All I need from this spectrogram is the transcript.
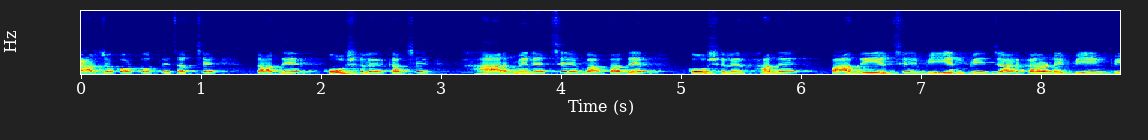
কার্যকর করতে চাচ্ছে তাদের কৌশলের কাছে হার মেনেছে বা তাদের কৌশলের ফাঁদে পা দিয়েছে বিএনপি, যার কারণে বিএনপি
